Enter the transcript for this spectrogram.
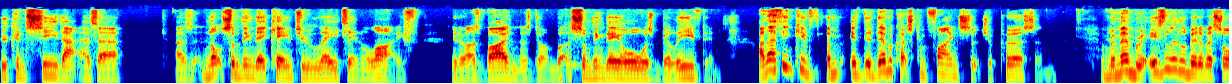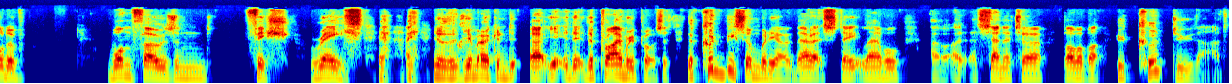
who can see that as a as not something they came to late in life, you know, as Biden has done, but as something they always believed in. And I think if um, if the Democrats can find such a person, remember it is a little bit of a sort of one thousand fish race, you know, the, the American, uh, the, the, primary process. There could be somebody out there at state level, uh, a, a, senator, blah, blah, blah, who could do that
